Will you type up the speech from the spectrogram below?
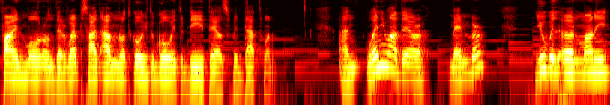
find more on their website. I'm not going to go into details with that one. And when you are their member, you will earn money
